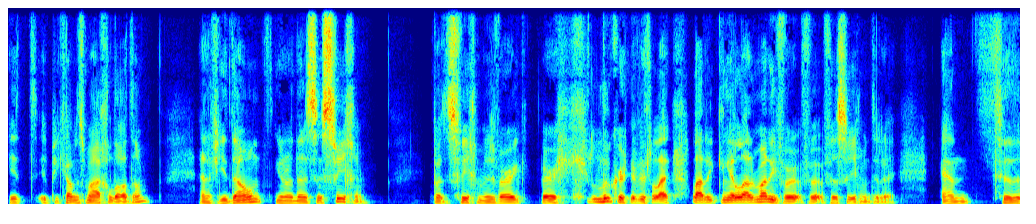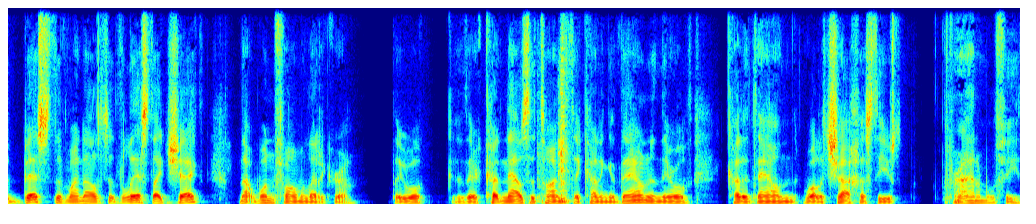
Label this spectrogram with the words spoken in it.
it, becomes machalodam, and if you don't, you know, then it's a svichim. But svichim is very very lucrative. It's a lot, a lot you can get a lot of money for for, for svichim today. And to the best of my knowledge, at the last I checked, not one farmer let it grow. They all they're cutting. Now's the time that they're cutting it down, and they're all cut it down while it's shachas to use for animal feed.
